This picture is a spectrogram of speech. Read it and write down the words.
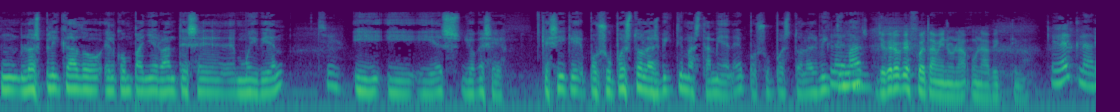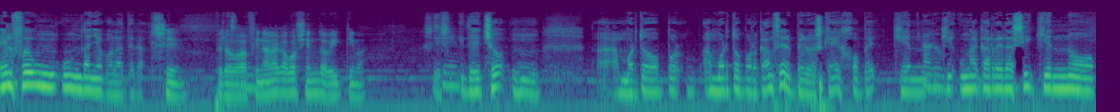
lo ha explicado el compañero antes eh, muy bien sí. y, y, es, yo qué sé, que sí, que por supuesto las víctimas también, ¿eh? por supuesto las víctimas. Yo creo que fue también una, una víctima. Él, claro. Él fue un, un daño colateral. Sí, pero al final acabó siendo víctima. Sí, sí. De hecho, mm, ha muerto por, ha muerto por cáncer, pero es que, jope, quien, una carrera así, quien no,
